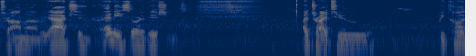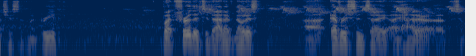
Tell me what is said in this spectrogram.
trauma reaction or any sort of issues, I try to be conscious of my breathing. But further to that, I've noticed uh, ever since I, I had a, a, some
